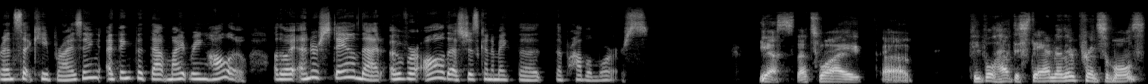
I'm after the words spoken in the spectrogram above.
rents that keep rising, I think that that might ring hollow. Although I understand that overall, that's just going to make the the problem worse. Yes, that's why uh, people have to stand on their principles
